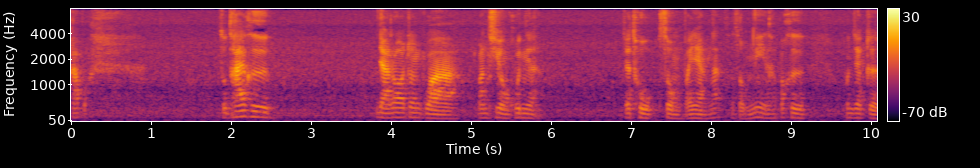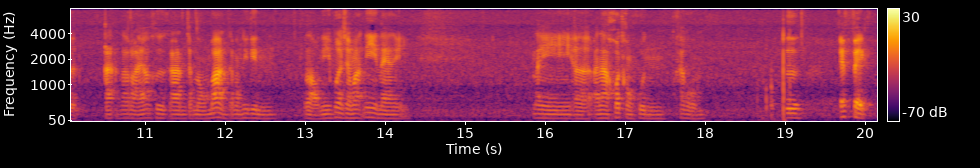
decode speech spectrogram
ครับ สุดท้ายก็คือ อย่ารอจนกว่าบัญชีของคุณเนี่ย จะถูกส่งไปยังนักสะสมหนี้นะครับ ก็คือคุณจะเกิดอันตรายก็คือการจำนองบ้านจำนองที่ดินเหล่านี้เพื่อชำระหนี้ใน ในอออนาคตของคุณครับผม คือเอฟเฟกต์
